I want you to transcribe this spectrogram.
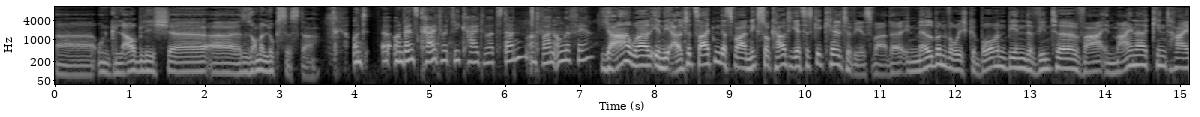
äh, unglaublich äh, Sommerluxus da. Und, äh, und wenn es kalt wird, wie kalt wird's dann? Und wann ungefähr? Ja, weil in die alten Zeiten, das war nicht so kalt, jetzt ist es kälter, wie es war. Da in Melbourne, wo ich geboren bin, der Winter war in meiner Kindheit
